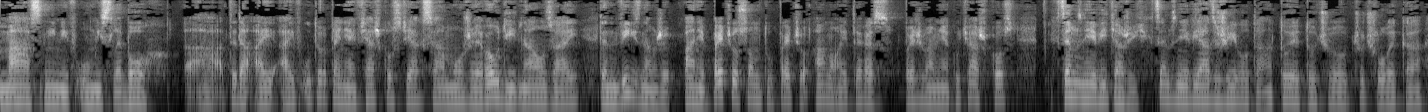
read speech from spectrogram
má s nimi v úmysle Boh. A teda aj, aj v utrpení, aj v ťažkostiach sa môže rodiť naozaj ten význam, že pane, prečo som tu, prečo áno, aj teraz prežívam nejakú ťažkosť, chcem z nej vyťažiť, chcem z nej viac života. A to je to, čo, čo človeka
